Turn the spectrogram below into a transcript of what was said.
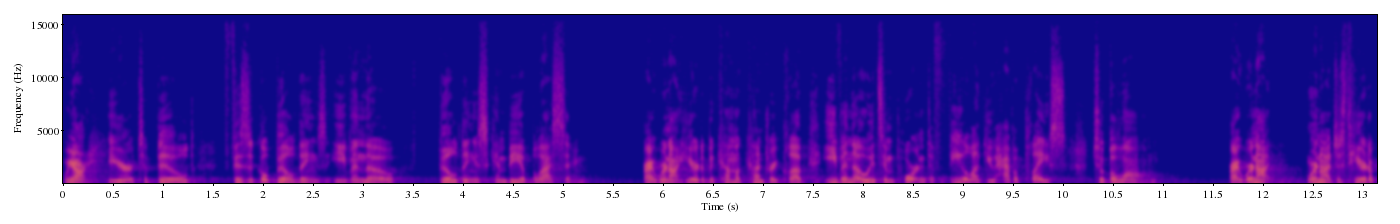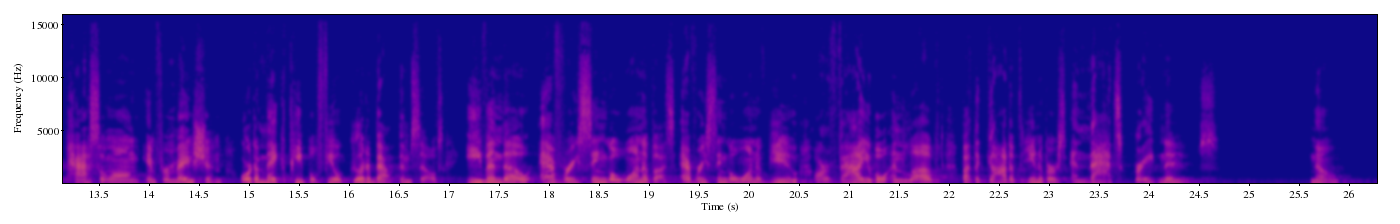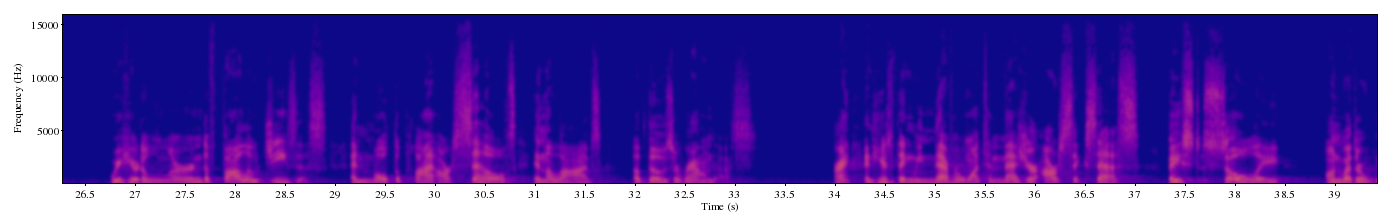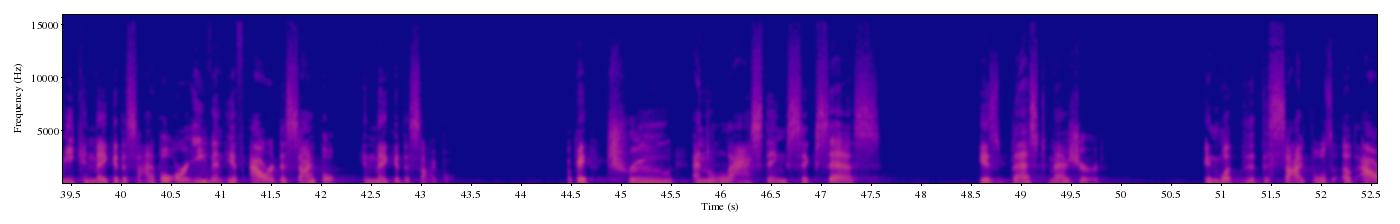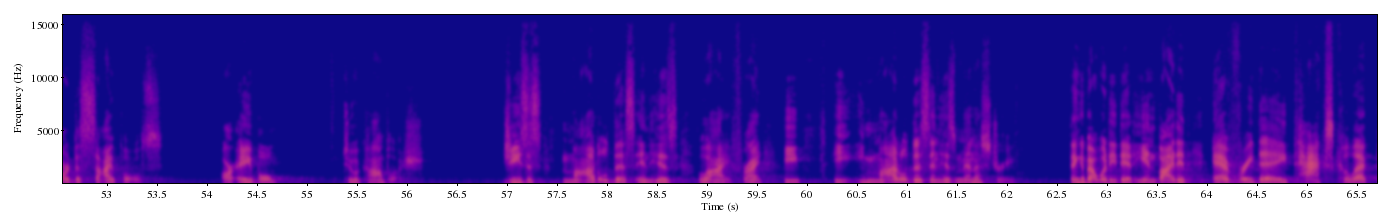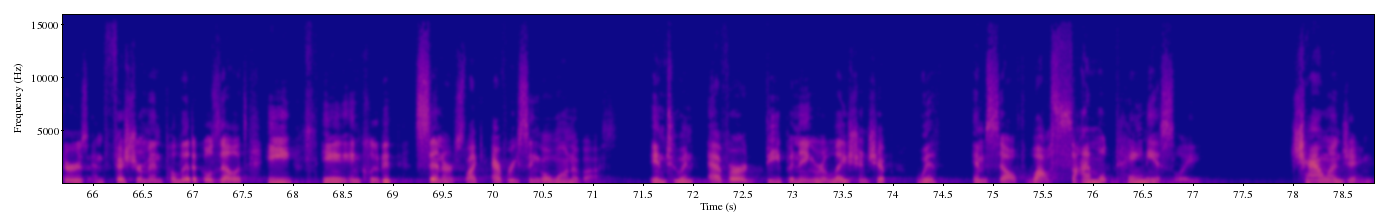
We aren't here to build physical buildings, even though buildings can be a blessing. Right? We're not here to become a country club, even though it's important to feel like you have a place to belong. Right? We're not we're not just here to pass along information or to make people feel good about themselves, even though every single one of us, every single one of you are valuable and loved by the God of the universe, and that's great news. No, we're here to learn to follow Jesus and multiply ourselves in the lives of those around us. Right? And here's the thing we never want to measure our success based solely on whether we can make a disciple or even if our disciple can make a disciple. Okay? True and lasting success is best measured in what the disciples of our disciples are able to accomplish. Jesus modeled this in his life, right? He, he, he modeled this in his ministry. Think about what he did. He invited everyday tax collectors and fishermen, political zealots. He, he included sinners like every single one of us into an ever deepening relationship with himself while simultaneously challenging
